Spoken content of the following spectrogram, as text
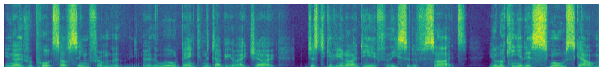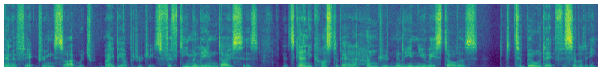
You know, reports I've seen from the you know the World Bank and the WHO, just to give you an idea for these sort of sites, you're looking at a small scale manufacturing site which may be able to produce 50 million doses. It's going to cost about 100 million US dollars to build that facility.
